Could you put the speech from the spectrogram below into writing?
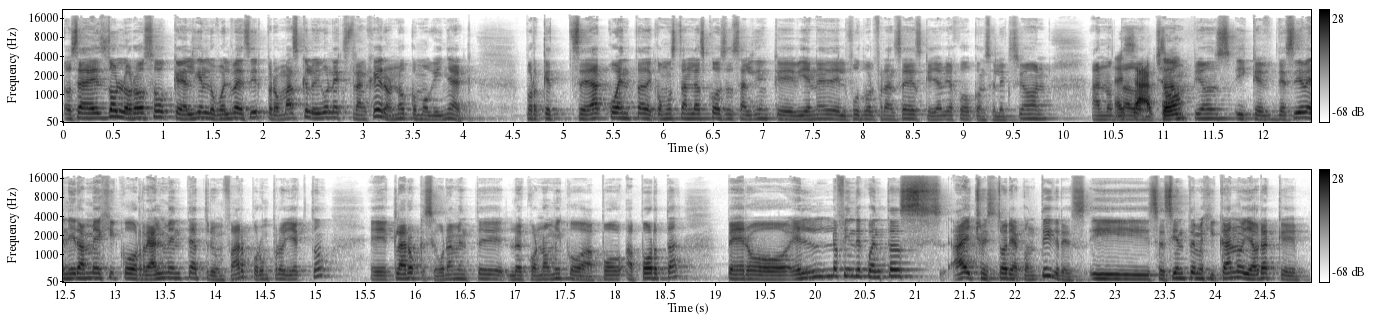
o sea, es doloroso que alguien lo vuelva a decir, pero más que lo diga un extranjero, ¿no? Como Guiñac porque se da cuenta de cómo están las cosas alguien que viene del fútbol francés, que ya viajó con selección, anotado Champions y que decide venir a México realmente a triunfar por un proyecto. Eh, claro que seguramente lo económico aporta, pero él a fin de cuentas ha hecho historia con Tigres y se siente mexicano y ahora que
